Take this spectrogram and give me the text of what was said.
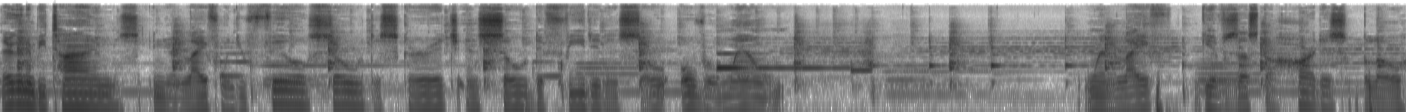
There are going to be times in your life when you feel so discouraged and so defeated and so overwhelmed. When life gives us the hardest blow,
